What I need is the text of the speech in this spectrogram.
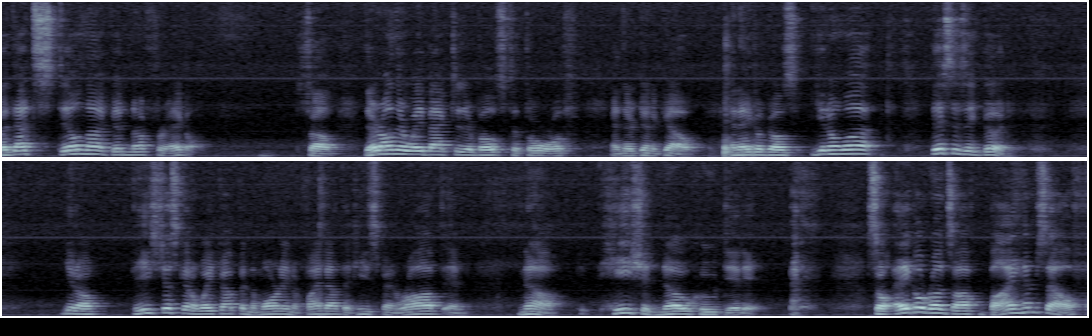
But that's still not good enough for Egil. So they're on their way back to their boats to Thorolf and they're going to go. And Egil goes, You know what? This isn't good. You know, he's just going to wake up in the morning and find out that he's been robbed. And no, he should know who did it. so Egil runs off by himself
